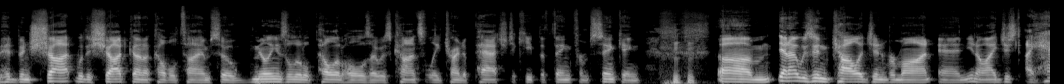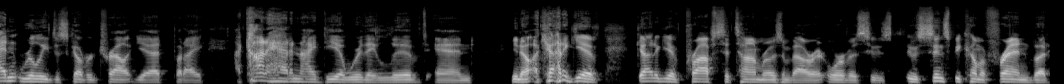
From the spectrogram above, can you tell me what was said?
had been shot with a shotgun a couple times. So millions of little pellet holes. I was constantly trying to patch to keep the thing from sinking. um, and I was in college in Vermont, and you know, I just I hadn't really discovered trout yet, but I I kind of had an idea where they lived and you know, I gotta give gotta give props to Tom Rosenbauer at Orvis, who's who's since become a friend. But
